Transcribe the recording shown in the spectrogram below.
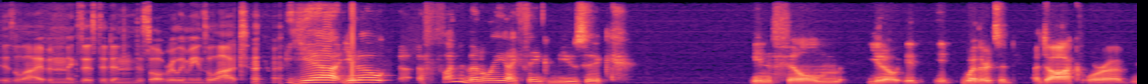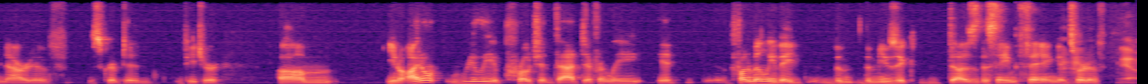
is alive and existed, and this all really means a lot? yeah, you know, uh, fundamentally, I think music in film, you know, it it whether it's a, a doc or a narrative scripted feature. Um, you know, I don't really approach it that differently. It fundamentally they the the music does the same thing. It mm-hmm. sort of yeah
